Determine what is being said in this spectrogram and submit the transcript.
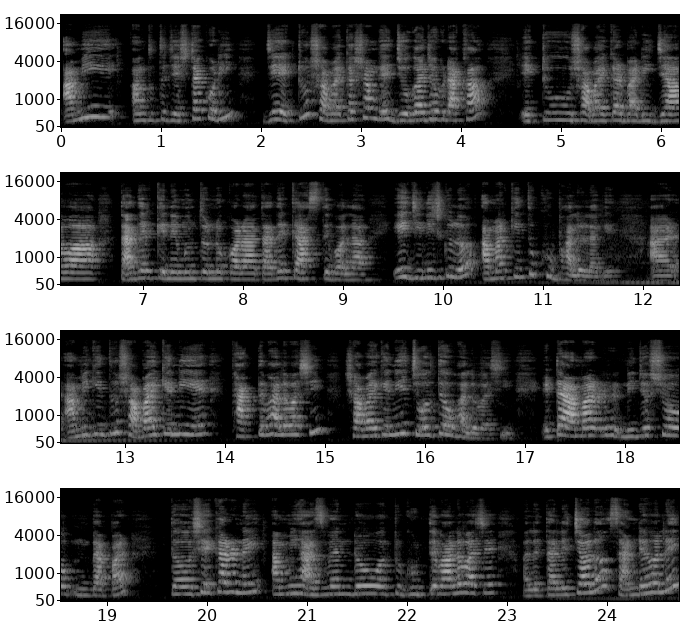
আমি অন্তত চেষ্টা করি যে একটু সবাইকার সঙ্গে যোগাযোগ রাখা, একটু সবাইকার বাড়ি যাওয়া, তাদেরকে নেমন্তন্ন করা, তাদেরকে আসতে বলা, এই জিনিসগুলো আমার কিন্তু খুব ভালো লাগে। আর আমি কিন্তু সবাইকে নিয়ে থাকতে ভালোবাসি, সবাইকে নিয়ে চলতেও ভালোবাসি। এটা আমার নিজস্ব ব্যাপার। তো সেই কারণেই আমি হাজব্যান্ডও একটু ঘুরতে ভালোবাসে। বলে তাহলে চলো সানডে হলেই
